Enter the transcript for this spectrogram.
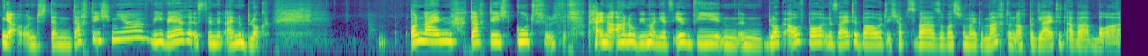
Ja, und dann dachte ich mir, wie wäre es denn mit einem Blog? Online dachte ich, gut, keine Ahnung, wie man jetzt irgendwie einen, Blog aufbaut, eine Seite baut. Ich habe zwar sowas schon mal gemacht und auch begleitet, aber boah,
